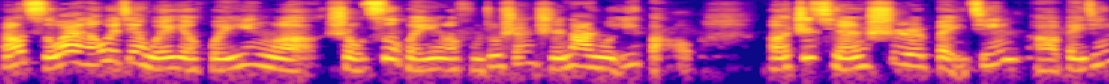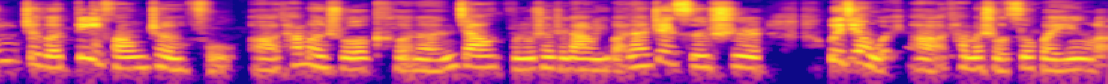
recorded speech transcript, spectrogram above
然后此外呢，卫健委也回应了，首次回应了辅助生殖纳入医保。呃，之前是北京啊，北京这个地方政府啊，他们说可能将辅助生殖纳入医保，但这次是卫健委啊，他们首次回应了，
